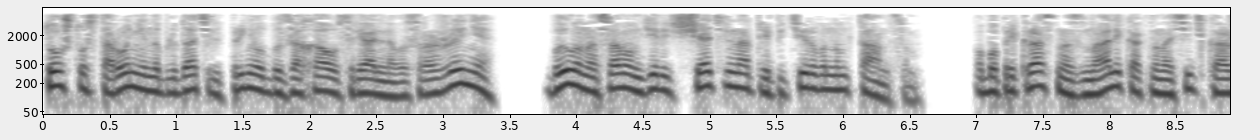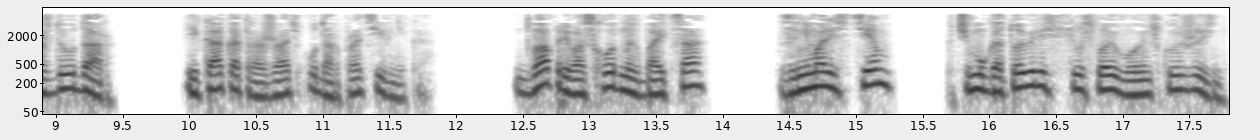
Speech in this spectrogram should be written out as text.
То, что сторонний наблюдатель принял бы за хаос реального сражения, было на самом деле тщательно отрепетированным танцем. Оба прекрасно знали, как наносить каждый удар, и как отражать удар противника. Два превосходных бойца занимались тем, к чему готовились всю свою воинскую жизнь,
